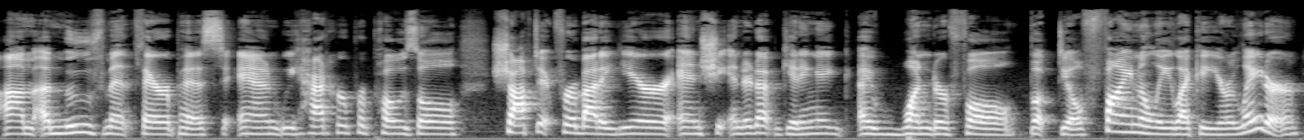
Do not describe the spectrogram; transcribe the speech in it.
um, a movement therapist, and we had her proposal, shopped it for about a year, and she ended up getting a, a wonderful book deal finally, like a year later.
